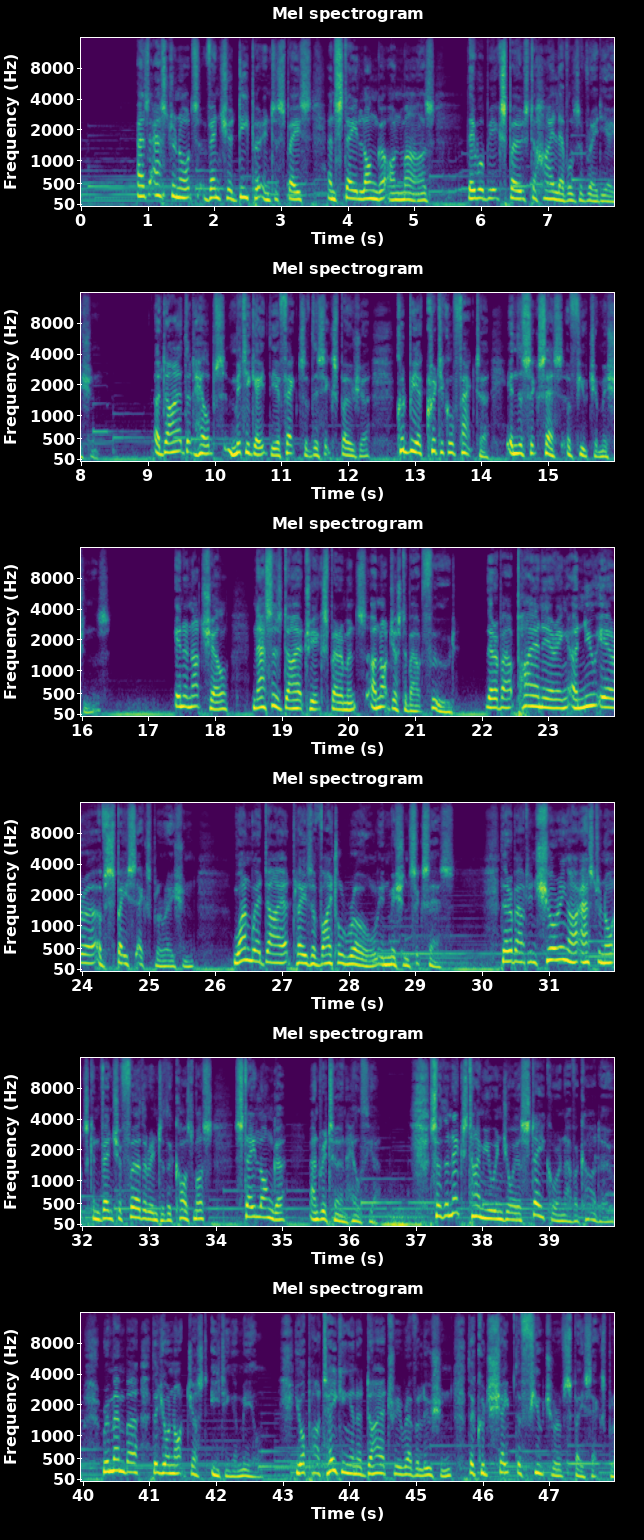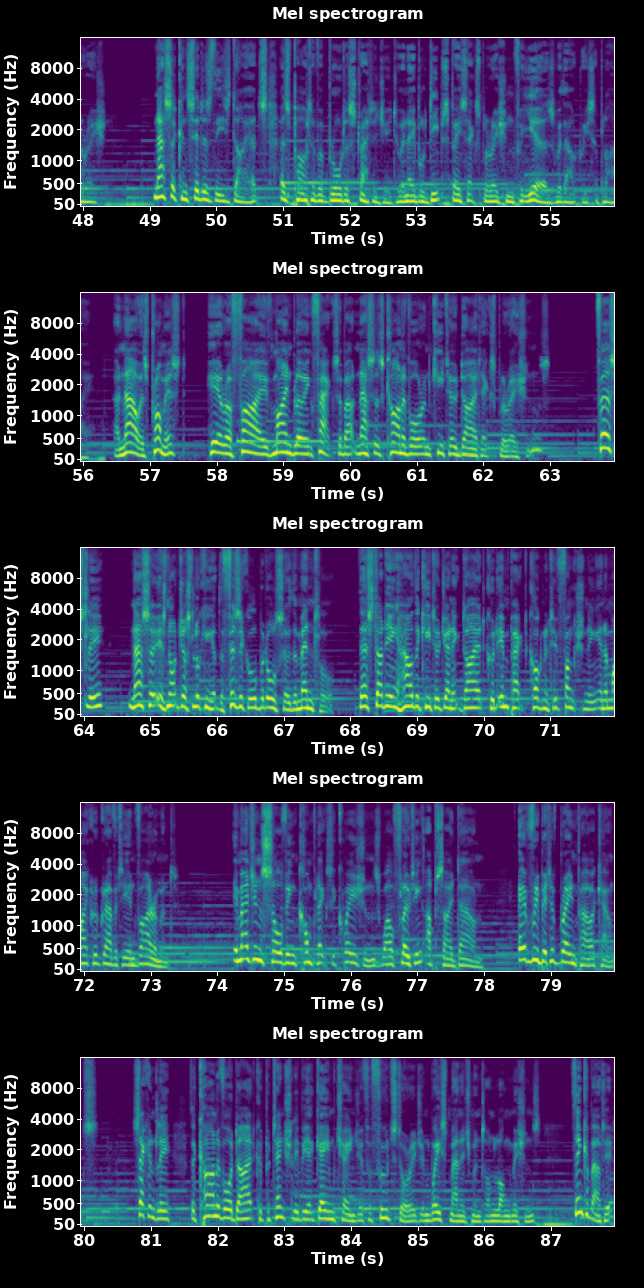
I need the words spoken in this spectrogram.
As astronauts venture deeper into space and stay longer on Mars, they will be exposed to high levels of radiation. A diet that helps mitigate the effects of this exposure could be a critical factor in the success of future missions. In a nutshell, NASA's dietary experiments are not just about food. They're about pioneering a new era of space exploration, one where diet plays a vital role in mission success. They're about ensuring our astronauts can venture further into the cosmos, stay longer, and return healthier. So the next time you enjoy a steak or an avocado, remember that you're not just eating a meal. You're partaking in a dietary revolution that could shape the future of space exploration. NASA considers these diets as part of a broader strategy to enable deep space exploration for years without resupply. And now, as promised, here are five mind-blowing facts about NASA's carnivore and keto diet explorations. Firstly, NASA is not just looking at the physical but also the mental. They're studying how the ketogenic diet could impact cognitive functioning in a microgravity environment. Imagine solving complex equations while floating upside down. Every bit of brain power counts. Secondly, the carnivore diet could potentially be a game changer for food storage and waste management on long missions. Think about it.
